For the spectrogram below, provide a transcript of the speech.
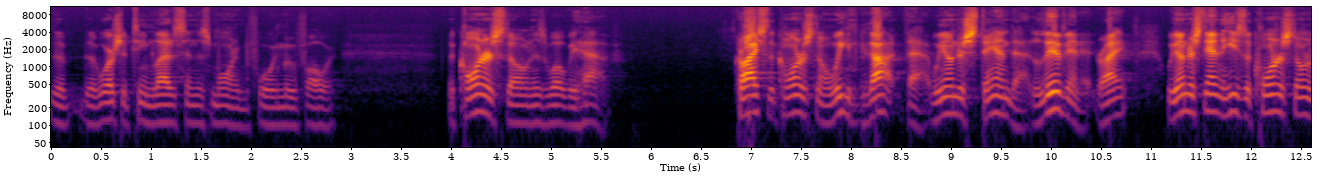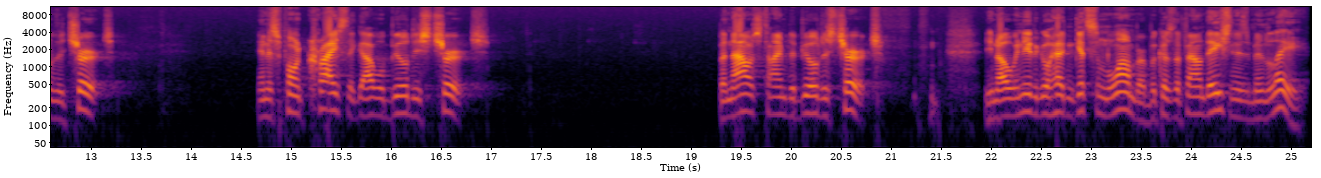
the, the worship team led us in this morning before we move forward. The cornerstone is what we have. Christ, the cornerstone, we've got that. We understand that. Live in it, right? We understand that He's the cornerstone of the church. And it's upon Christ that God will build His church. But now it's time to build His church. you know, we need to go ahead and get some lumber because the foundation has been laid.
